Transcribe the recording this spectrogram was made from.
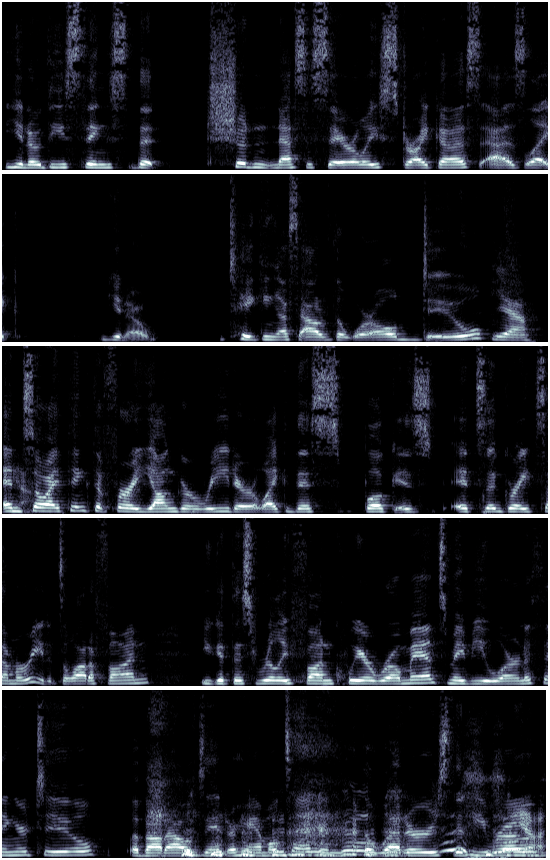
you know these things that shouldn't necessarily strike us as like you know taking us out of the world do. Yeah. And Yeah. so I think that for a younger reader, like this book is it's a great summer read. It's a lot of fun. You get this really fun queer romance. Maybe you learn a thing or two about Alexander Hamilton and the letters that he wrote. Yeah.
